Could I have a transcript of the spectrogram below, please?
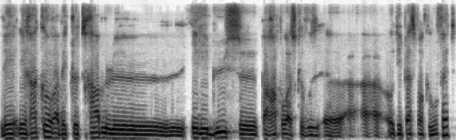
les, les, raccords avec le tram le, et les bus par rapport à ce que vous au déplacement que vous faites.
